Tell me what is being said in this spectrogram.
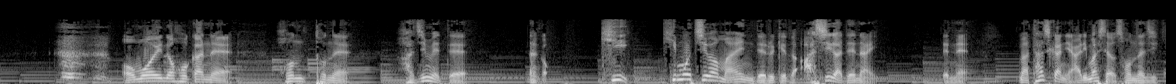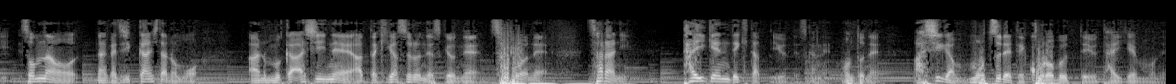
思いのほかね、ほんとね、初めて、なんか気、気持ちは前に出るけど足が出ないってね。まあ確かにありましたよ、そんな時期。そんなのをなんか実感したのも、あの昔ね、あった気がするんですけどね、それをね、さらに体現できたっていうんですかね。ほんとね、足がもつれて転ぶっていう体験もね、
